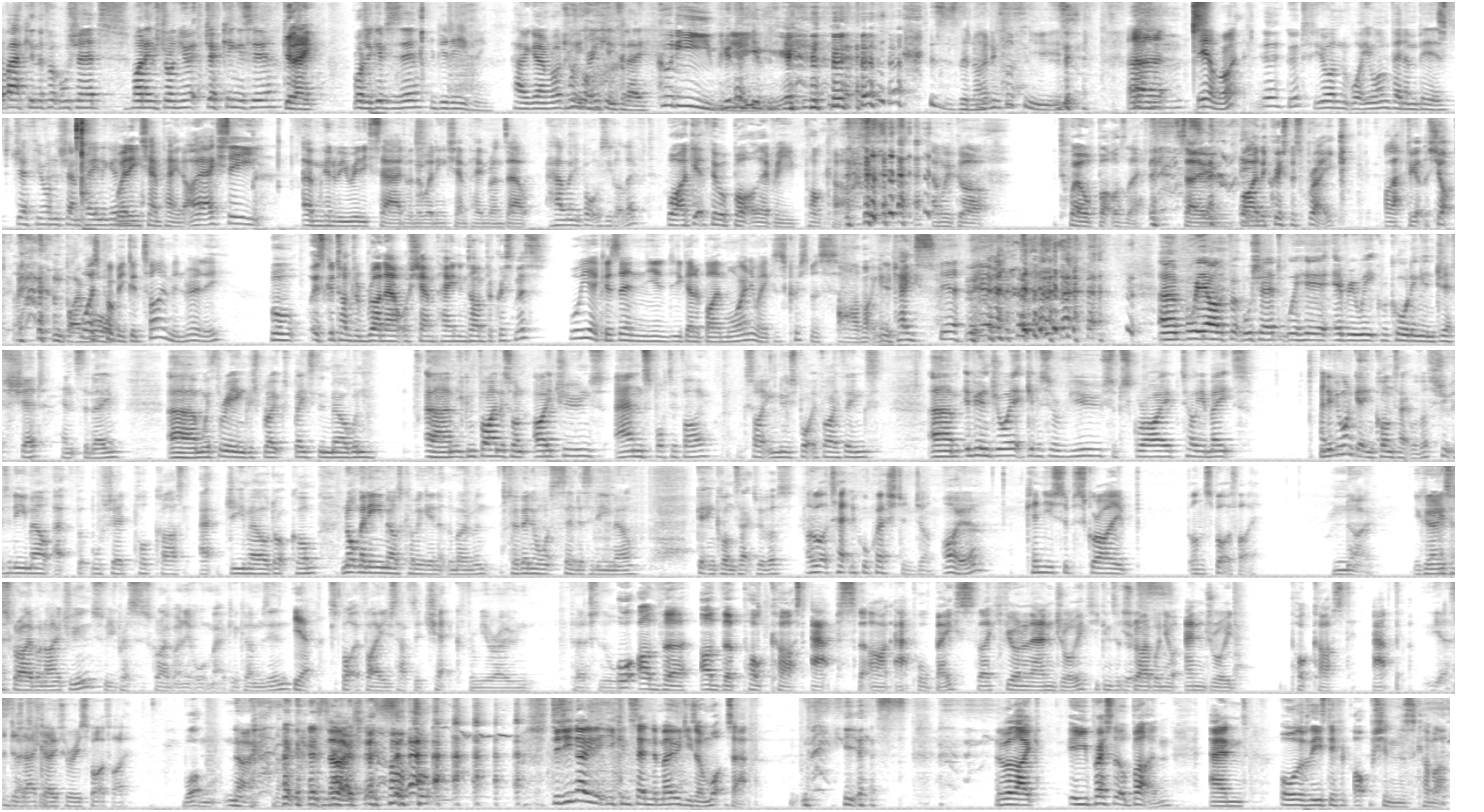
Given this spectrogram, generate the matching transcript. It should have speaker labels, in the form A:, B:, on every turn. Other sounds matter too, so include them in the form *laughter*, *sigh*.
A: are back in the football shed. My name's John Hewitt. Jeff King is here.
B: Good day.
A: Roger Gibbs is here.
C: Good evening.
A: How are you going, Roger? What are you drinking today? *laughs*
B: Good evening.
C: Good evening. *laughs* this is the nine o'clock news. *laughs* Uh, yeah, I'm right.
A: Yeah, good. You on what? You on Venom beers? Jeff, you on the champagne again?
B: Wedding champagne. I actually am going to be really sad when the wedding champagne runs out.
A: How many bottles you got left?
B: Well, I get through a bottle every podcast, and we've got 12 bottles left. So by the Christmas break, I'll have to get the shop. *laughs*
A: and buy more.
C: Well, it's probably good timing, really.
B: Well, it's a good time to run out of champagne in time for Christmas.
C: Well, yeah, because then you, you're going to buy more anyway, because it's Christmas.
B: Oh, I might get a case.
C: Yeah. *laughs* *laughs*
A: Um, we are the Football Shed. We're here every week recording in Jeff's shed, hence the name. Um, we're three English blokes based in Melbourne. Um, you can find us on iTunes and Spotify. Exciting new Spotify things. Um, if you enjoy it, give us a review, subscribe, tell your mates. And if you want to get in contact with us, shoot us an email at footballshedpodcast at gmail.com. Not many emails coming in at the moment, so if anyone wants to send us an email, get in contact with us.
C: I've got a technical question, John.
A: Oh, yeah?
C: Can you subscribe on Spotify?
A: No. You can only subscribe on iTunes. So you press the subscribe button, it automatically comes in.
C: Yeah.
A: Spotify, you just have to check from your own personal.
B: Or other other podcast apps that aren't Apple based. Like if you're on an Android, you can subscribe
A: Yes.
B: on your Android podcast app.
A: yes.
C: And does that
A: true.
C: go through Spotify?
B: What?
A: No. that goes
B: No. *laughs* *laughs* *laughs* Did you know that you can send emojis on WhatsApp?
A: yes.
B: They were like, you press a little button and all of these different options come up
